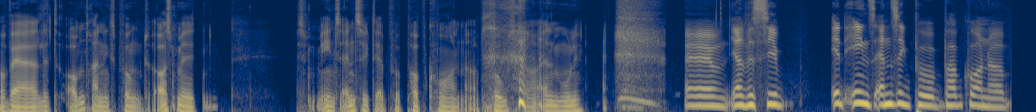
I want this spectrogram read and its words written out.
og være lidt omdrejningspunkt, også med hvis ens ansigt er på popcorn og poster og alt muligt. Øh, jeg vil sige, et ens ansigt på popcorn og,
